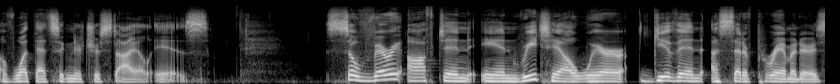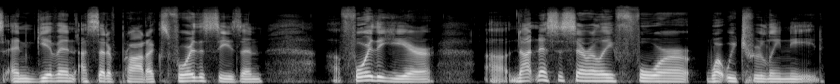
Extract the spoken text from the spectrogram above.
of what that signature style is. So, very often in retail, we're given a set of parameters and given a set of products for the season, uh, for the year, uh, not necessarily for what we truly need.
